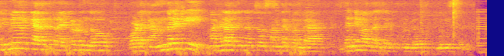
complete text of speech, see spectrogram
ఫిమేల్ క్యారెక్టర్ ఎక్కడుందో వాళ్ళకి అందరికీ మహిళా దినోత్సవం సందర్భంగా ధన్యవాదాలు తెలుపుకుంటూ ముగిస్తుంది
